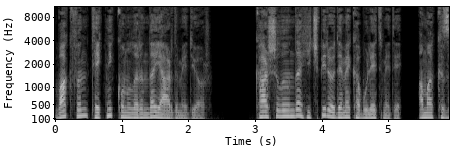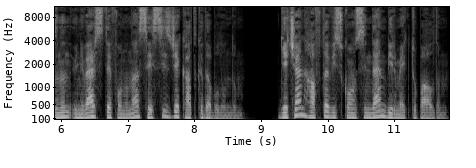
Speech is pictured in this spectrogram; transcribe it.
Vakfın teknik konularında yardım ediyor. Karşılığında hiçbir ödeme kabul etmedi ama kızının üniversite fonuna sessizce katkıda bulundum. Geçen hafta Wisconsin'den bir mektup aldım.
